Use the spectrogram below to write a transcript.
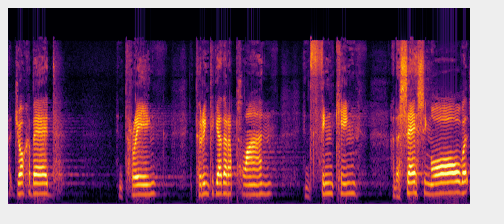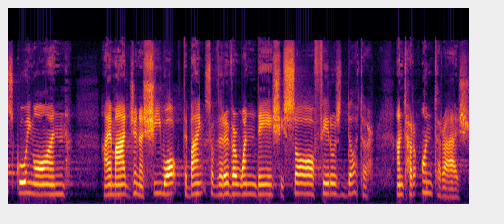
that Jochebed in praying, putting together a plan, in thinking and assessing all that's going on. I imagine as she walked the banks of the river one day, she saw Pharaoh's daughter and her entourage.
